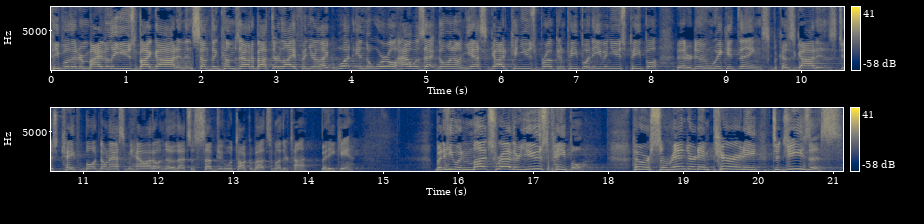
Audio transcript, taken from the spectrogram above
People that are mightily used by God, and then something comes out about their life, and you're like, what in the world? How was that going on? Yes, God can use broken people and even use people that are doing wicked things because God is just capable. Don't ask me how, I don't know. That's a subject we'll talk about some other time, but He can. But He would much rather use people who are surrendered in purity to Jesus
